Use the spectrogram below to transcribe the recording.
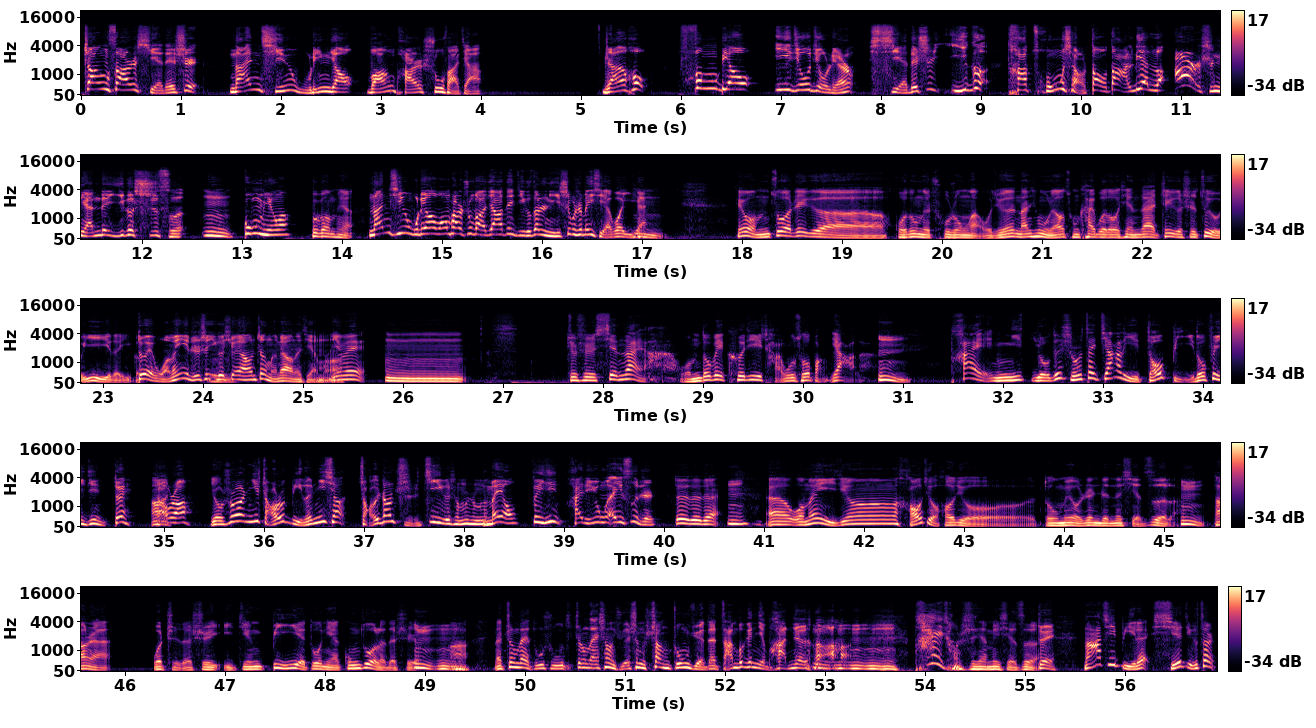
张三儿写的是南秦五零幺王牌书法家，然后风标一九九零写的是一个他从小到大练了二十年的一个诗词，嗯，公平吗？不公平。南秦五零幺王牌书法家这几个字你是不是没写过以前？嗯，给我们做这个活动的初衷啊，我觉得南秦五零幺从开播到现在，这个是最有意义的一个。，对我们一直是一个宣扬正能量的节目、啊因为嗯，就是现在啊，我们都被科技产物所绑架了。嗯，太你有的时候在家里找笔都费劲，对，啊找不着，有时候你找着笔了，你想找一张纸记一个什么什么，没有，费劲。还得用 A 四纸。对对对，嗯呃，我们已经好久好久都没有认真的写字了。嗯，当然，我指的是已经毕业多年工作了的室友。嗯嗯嗯啊，那正在读书、正在上学、正上中学的，咱不跟你攀这个啊。嗯嗯 太长时间没写字了。对，拿起笔来写几个字儿，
